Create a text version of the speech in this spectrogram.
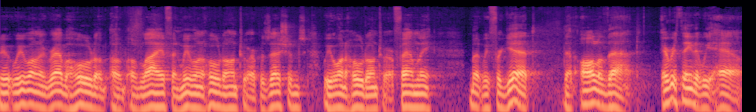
We, we want to grab a hold of, of, of life and we want to hold on to our possessions. We want to hold on to our family. But we forget that all of that, everything that we have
